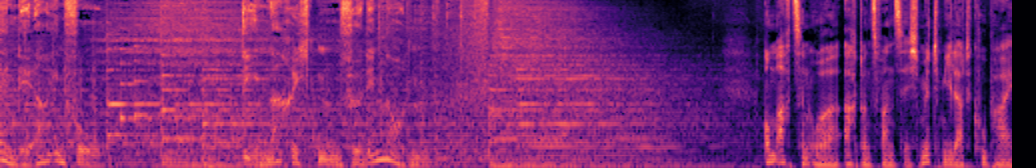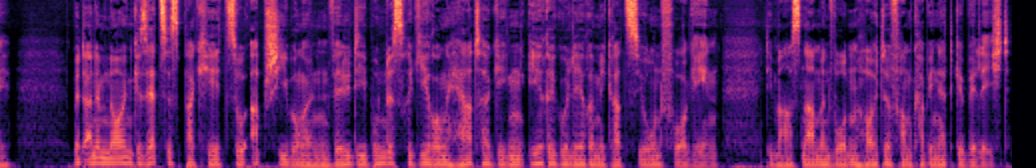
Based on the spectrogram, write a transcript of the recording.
NDR Info. Die Nachrichten für den Norden. Um 18.28 Uhr mit Milat Kupay. Mit einem neuen Gesetzespaket zu Abschiebungen will die Bundesregierung härter gegen irreguläre Migration vorgehen. Die Maßnahmen wurden heute vom Kabinett gebilligt.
